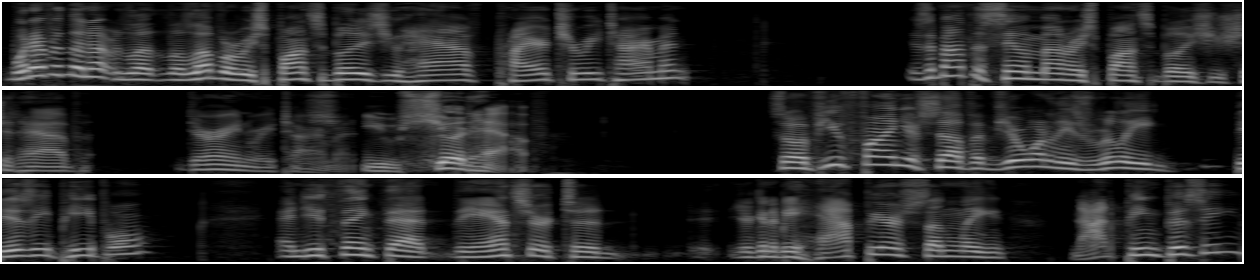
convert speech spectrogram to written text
whatever the, the level of responsibilities you have prior to retirement, is about the same amount of responsibilities you should have during retirement. You should have. So if you find yourself, if you're one of these really busy people, and you think that the answer to you're going to be happier suddenly not being busy,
